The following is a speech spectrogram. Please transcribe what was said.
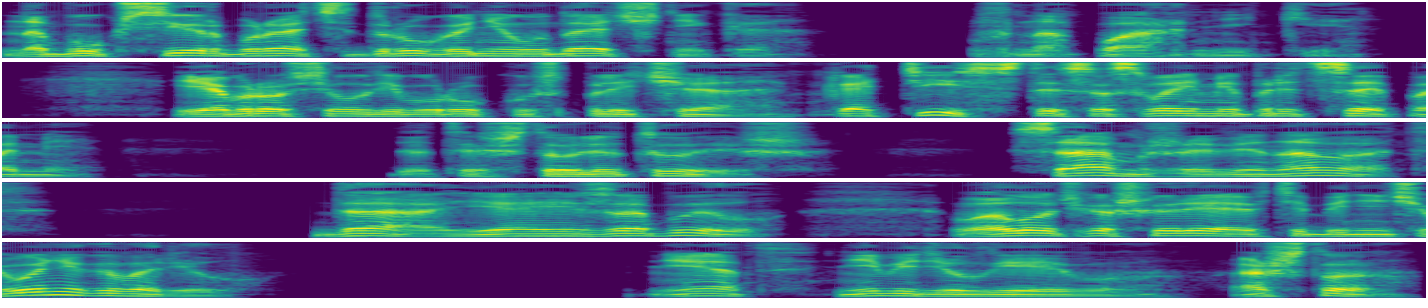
На буксир брать друга-неудачника. В напарники. Я бросил его руку с плеча. «Катись ты со своими прицепами!» «Да ты что лютуешь? Сам же виноват!» «Да, я и забыл. Володька Ширяев тебе ничего не говорил?» «Нет, не видел я его. А что?»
